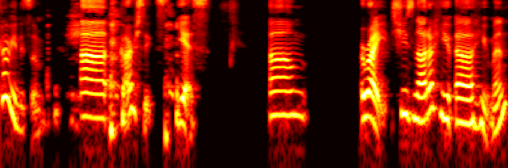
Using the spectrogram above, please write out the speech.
Communism. Uh, car seats. Yes. Um. Right. She's not a hu- uh, human.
